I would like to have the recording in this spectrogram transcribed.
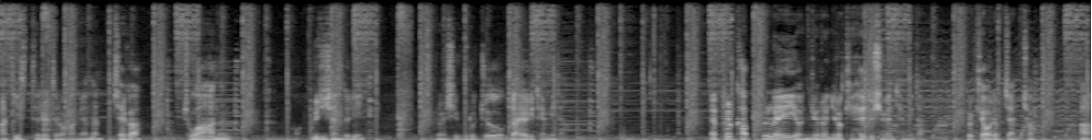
아티스트를 들어가면은 제가 좋아하는 어, 뮤지션들이 이런 식으로 쭉 나열이 됩니다. 애플 카플레이 연결은 이렇게 해주시면 됩니다. 그렇게 어렵지 않죠? 아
